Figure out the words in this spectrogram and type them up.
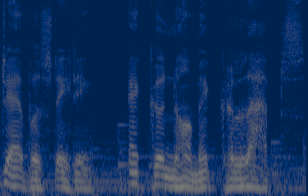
devastating economic collapse.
